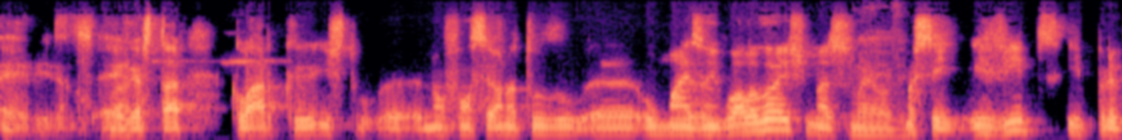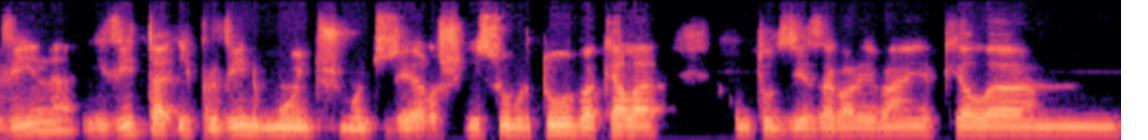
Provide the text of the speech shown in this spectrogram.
é, evidente. É claro. É gastar. Claro que isto uh, não funciona tudo o mais um igual a dois, mas, é mas sim, evite e previna, evita e previne muitos, muitos erros e, sobretudo, aquela, como tu dizias agora e bem, aquela. Hum,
